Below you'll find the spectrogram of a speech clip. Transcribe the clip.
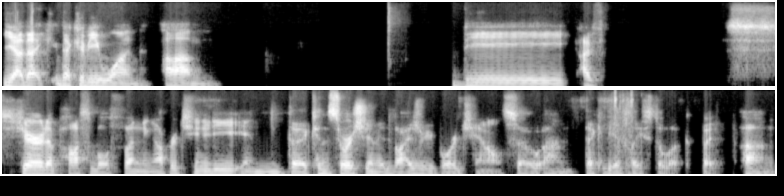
Yeah, that that could be one. Um, the I've shared a possible funding opportunity in the consortium advisory board channel, so um, that could be a place to look. But um,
